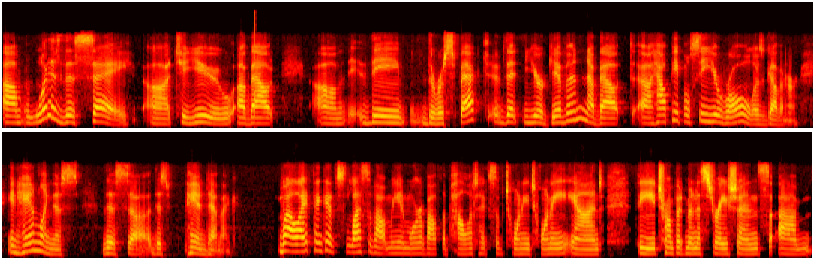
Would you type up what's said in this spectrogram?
Um, what does this say to you about um, the the respect that you're given about how people see your role as governor in handling this this this pandemic? Well, I think it's less about me and more about the politics of 2020 and the Trump administration's um,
